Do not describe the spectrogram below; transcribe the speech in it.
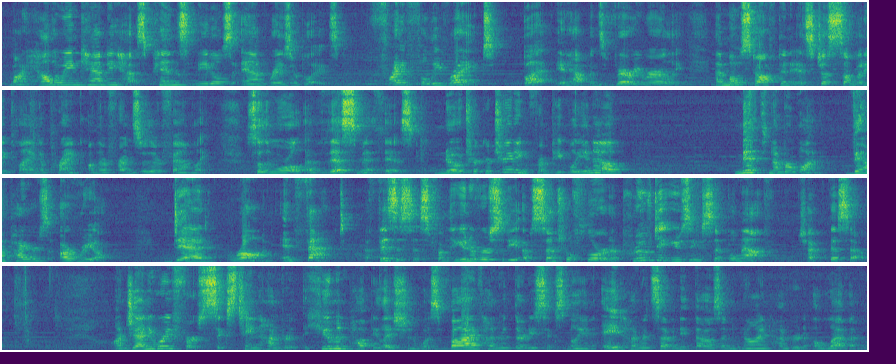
my Halloween candy has pins, needles, and razor blades. Frightfully right, but it happens very rarely, and most often it's just somebody playing a prank on their friends or their family. So the moral of this myth is no trick-or-treating from people you know. Myth number one, vampires are real. Dead wrong. In fact, a physicist from the University of Central Florida proved it using simple math. Check this out. On January 1st, 1600, the human population was 536,870,911.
